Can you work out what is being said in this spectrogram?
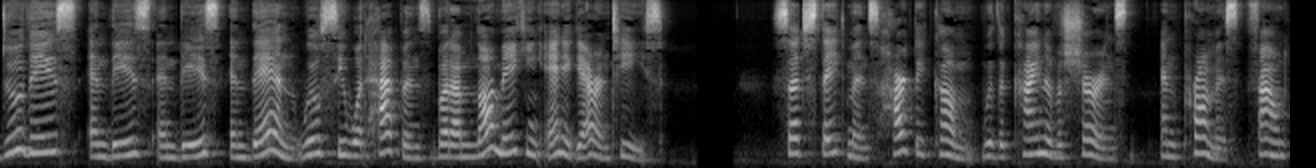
do this and this and this, and then we'll see what happens, but I'm not making any guarantees. Such statements hardly come with the kind of assurance and promise found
